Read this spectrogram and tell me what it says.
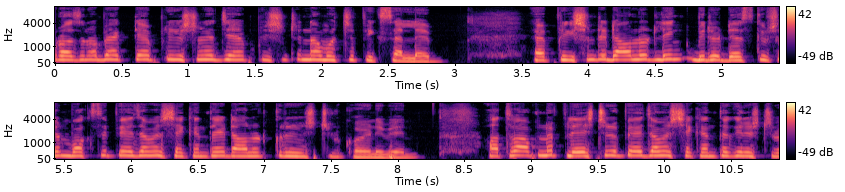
প্রয়োজন হবে একটি অ্যাপ্লিকেশনের যে অ্যাপ্লিকেশনটির নাম হচ্ছে পিক্সেল ল্যাব অ্যাপ্লিকেশনটি ডাউনলোড লিঙ্ক ভিডিও ডেসক্রিপশন বক্সে পেয়ে যাবেন, সেখান থেকে ডাউনলোড করে ইনস্টল করে নেবেন। অথবা আপনার প্লে স্টোরে পেয়ে যাবেন, সেখান থেকে ইনস্টল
